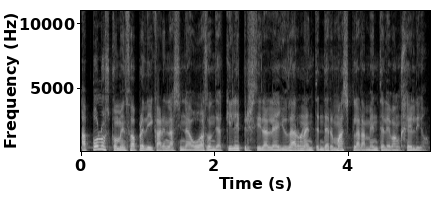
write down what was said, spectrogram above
Apolos comenzó a predicar en las sinagogas donde Aquila y Priscila le ayudaron a entender más claramente el Evangelio.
